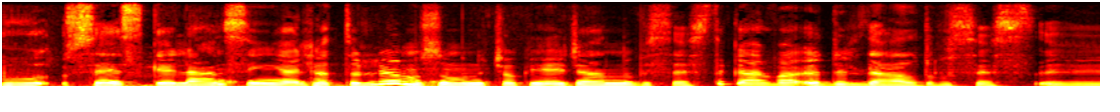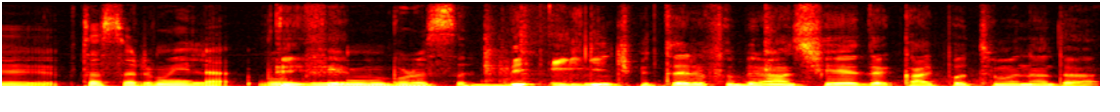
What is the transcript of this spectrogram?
Bu ses gelen sinyal hatırlıyor musun? Bunu çok heyecanlı bir sesti. Galiba ödül de aldı bu ses e, tasarımıyla bu ee, filmin burası. Bir ilginç bir tarafı biraz şeye de kalp atımına da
